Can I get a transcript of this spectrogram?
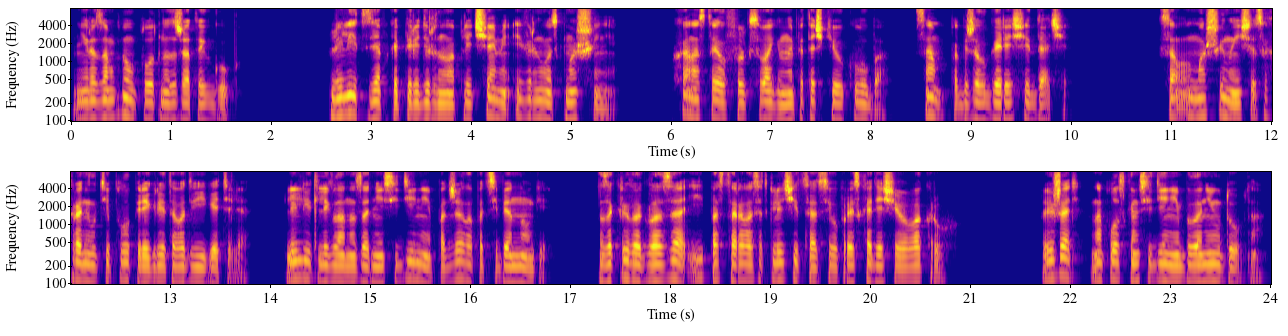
не разомкнул плотно сжатых губ. Лилит зябко передернула плечами и вернулась к машине. Хан оставил Фольксваген на пятачке у клуба, сам побежал к горящей даче. Салон машины ещё сохранил тепло перегретого двигателя. Лилит легла на заднее сиденье, поджала под себя ноги. Закрыла глаза и постаралась отключиться от всего происходящего вокруг. Лежать на плоском сиденье было неудобно.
